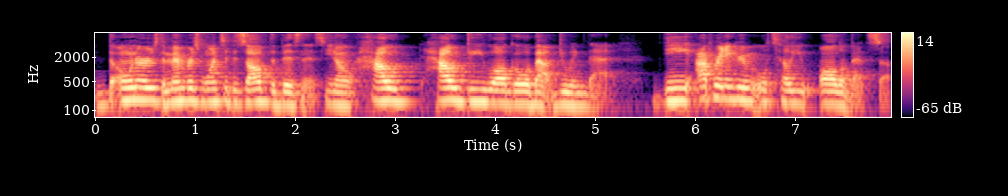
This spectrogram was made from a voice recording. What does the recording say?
the owners, the members want to dissolve the business. You know, how how do you all go about doing that? The operating agreement will tell you all of that stuff.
